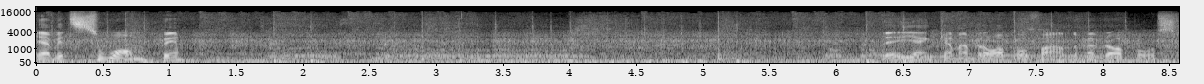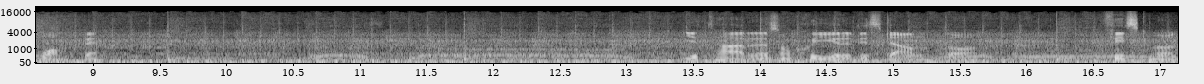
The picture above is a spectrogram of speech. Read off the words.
Jävligt swampy. Det är jänkarna bra på fan. De är bra på swampy. Gitarrer som skyr diskant och fiskmun.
